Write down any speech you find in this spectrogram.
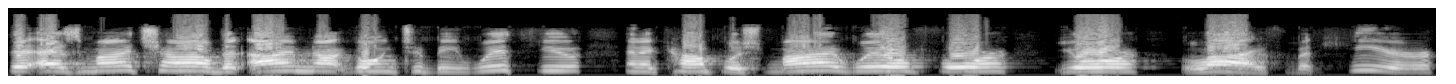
that as my child that I'm not going to be with you and accomplish my will for your life. But here,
